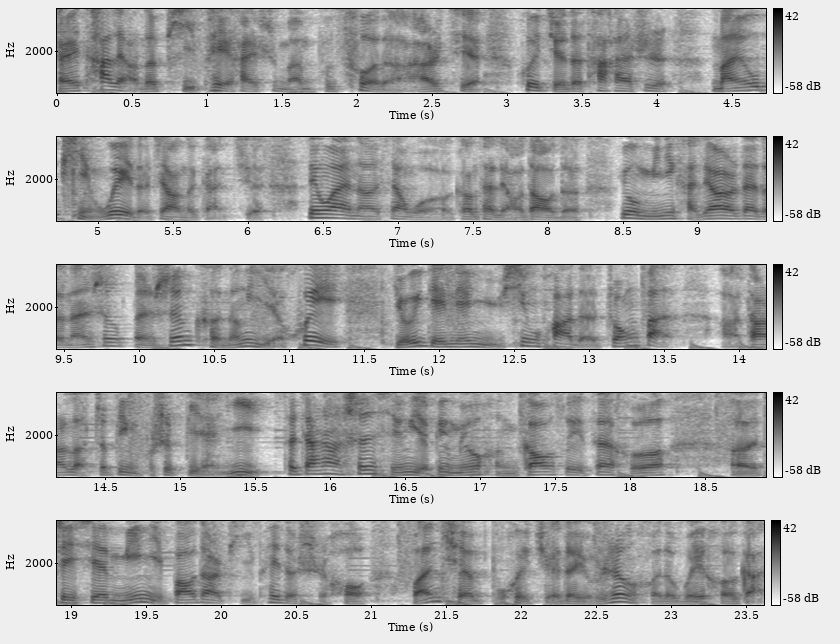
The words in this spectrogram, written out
哎，他俩的匹配还是蛮不错的，而且会觉得他还是蛮有品位的这样的感觉。另外呢，像我刚才聊到的，用迷你凯莉二代的男生本身可能也会有一点点女性化的装扮啊，当然了，这并不是贬义，再加上身身形也并没有很高，所以在和呃这些迷你包袋匹配的时候，完全不会觉得有任何的违和感。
